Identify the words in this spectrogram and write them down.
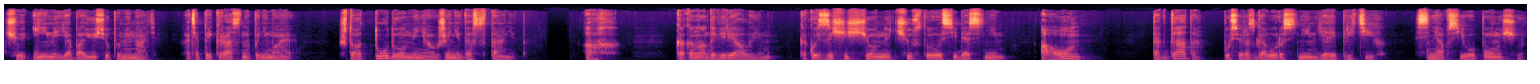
чье имя я боюсь упоминать, хотя прекрасно понимаю, что оттуда он меня уже не достанет. Ах, как она доверяла ему, какой защищенной чувствовала себя с ним. А он... Тогда-то, после разговора с ним, я и притих, сняв с его помощью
